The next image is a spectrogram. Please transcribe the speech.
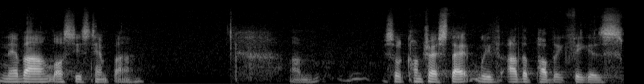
never lost his temper. Um, sort of contrast that with other public figures.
